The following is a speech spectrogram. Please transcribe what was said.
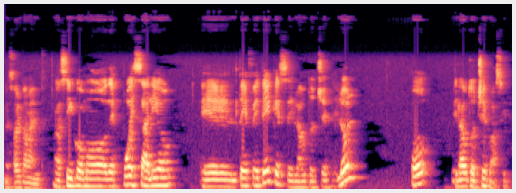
Exactamente. Así como después salió el TFT, que es el autochess de LOL, o el autochess básico.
